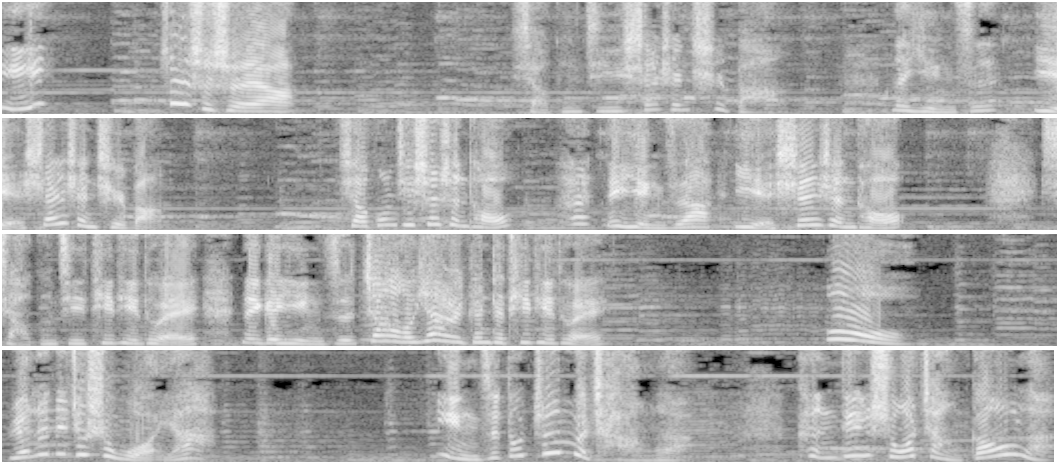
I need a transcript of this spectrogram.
咦，是谁啊？小公鸡扇扇翅膀，那影子也扇扇翅膀。小公鸡伸伸头，那影子啊也伸伸头。小公鸡踢踢腿，那个影子照样跟着踢踢腿。哦，原来那就是我呀！影子都这么长了，肯定是我长高了。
